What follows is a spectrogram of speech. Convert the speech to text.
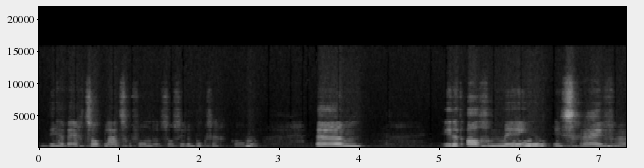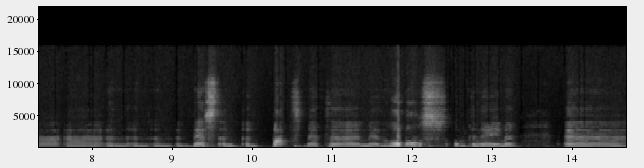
die hebben echt zo plaatsgevonden zoals in het boek zijn gekomen. Um, in het algemeen is schrijven uh, een, een, een, een, best een, een pad met, uh, met hobbels om te nemen. Uh,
